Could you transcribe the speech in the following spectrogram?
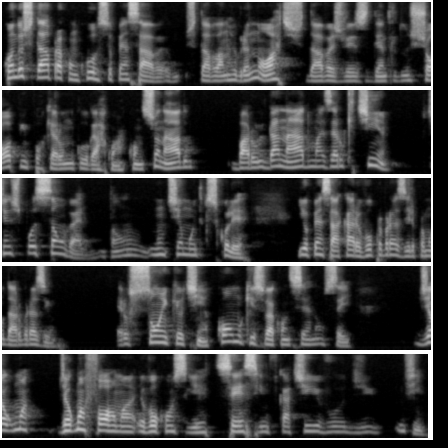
Quando eu estudava para concurso, eu pensava, eu estudava lá no Rio Grande do Norte, estudava às vezes dentro de um shopping, porque era o único lugar com ar-condicionado, barulho danado, mas era o que tinha. Tinha disposição, velho. Então não tinha muito o que escolher. E eu pensava, cara, eu vou para Brasília para mudar o Brasil. Era o sonho que eu tinha. Como que isso vai acontecer, não sei. De alguma, de alguma forma eu vou conseguir ser significativo, de, enfim.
